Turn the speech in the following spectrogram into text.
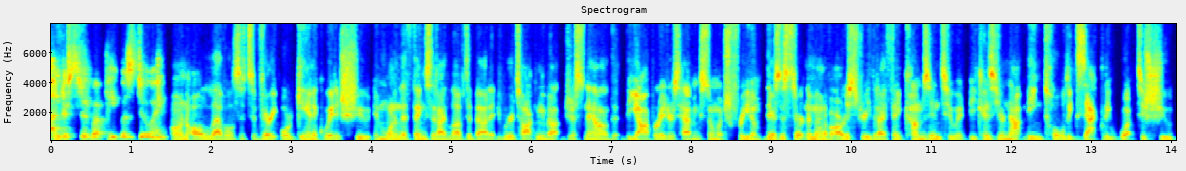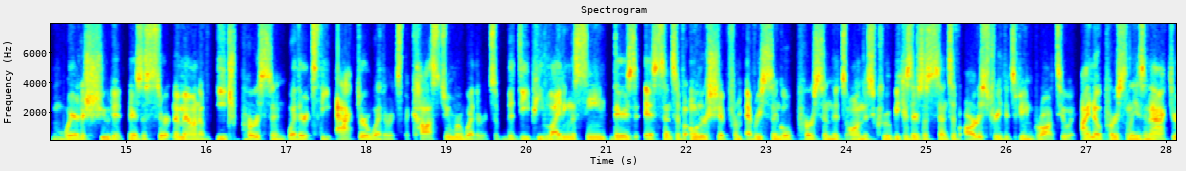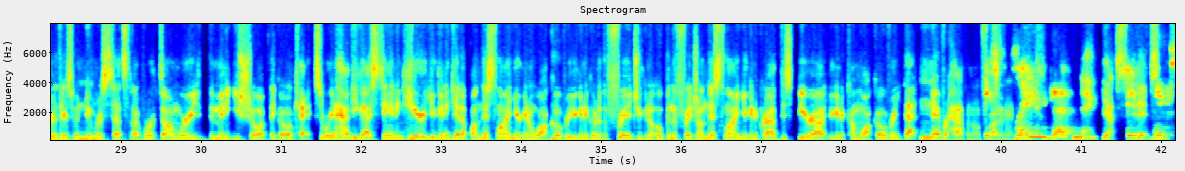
understood what Pete was doing. On all levels, it's a very organic way to shoot. And one of the things that I loved about it, we were talking about just now, the, the operators having so much freedom. There's a certain amount of artistry that I think comes into it because you're not being told exactly what to shoot and where to shoot it. There's a certain amount of each person, whether it's the actor, whether it's the costumer, whether it's the DP lighting the scene, there's a sense of ownership from every single person that's on this crew because there's a sense of artistry that's being brought to it. I know personally as an actor, there's been numerous sets that I've worked on where where the minute you show up, they go, okay, so we're going to have you guys standing here. You're going to get up on this line. You're going to walk Mm. over. You're going to go to the fridge. You're going to open the fridge on this line. You're going to grab this beer out. You're going to come walk over. That never happened on Friday night. It's night. brain deadening. Yes, it is. makes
